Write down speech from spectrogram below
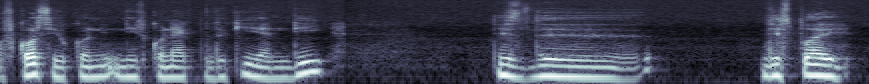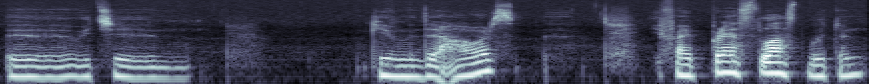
of course you can need connect the GND. This is the display uh, which um, give me the hours. If I press last button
